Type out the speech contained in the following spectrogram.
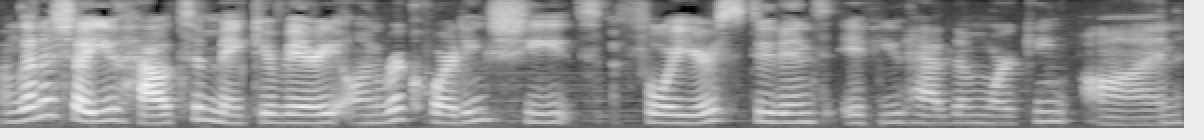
I'm going to show you how to make your very own recording sheets for your students if you have them working on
